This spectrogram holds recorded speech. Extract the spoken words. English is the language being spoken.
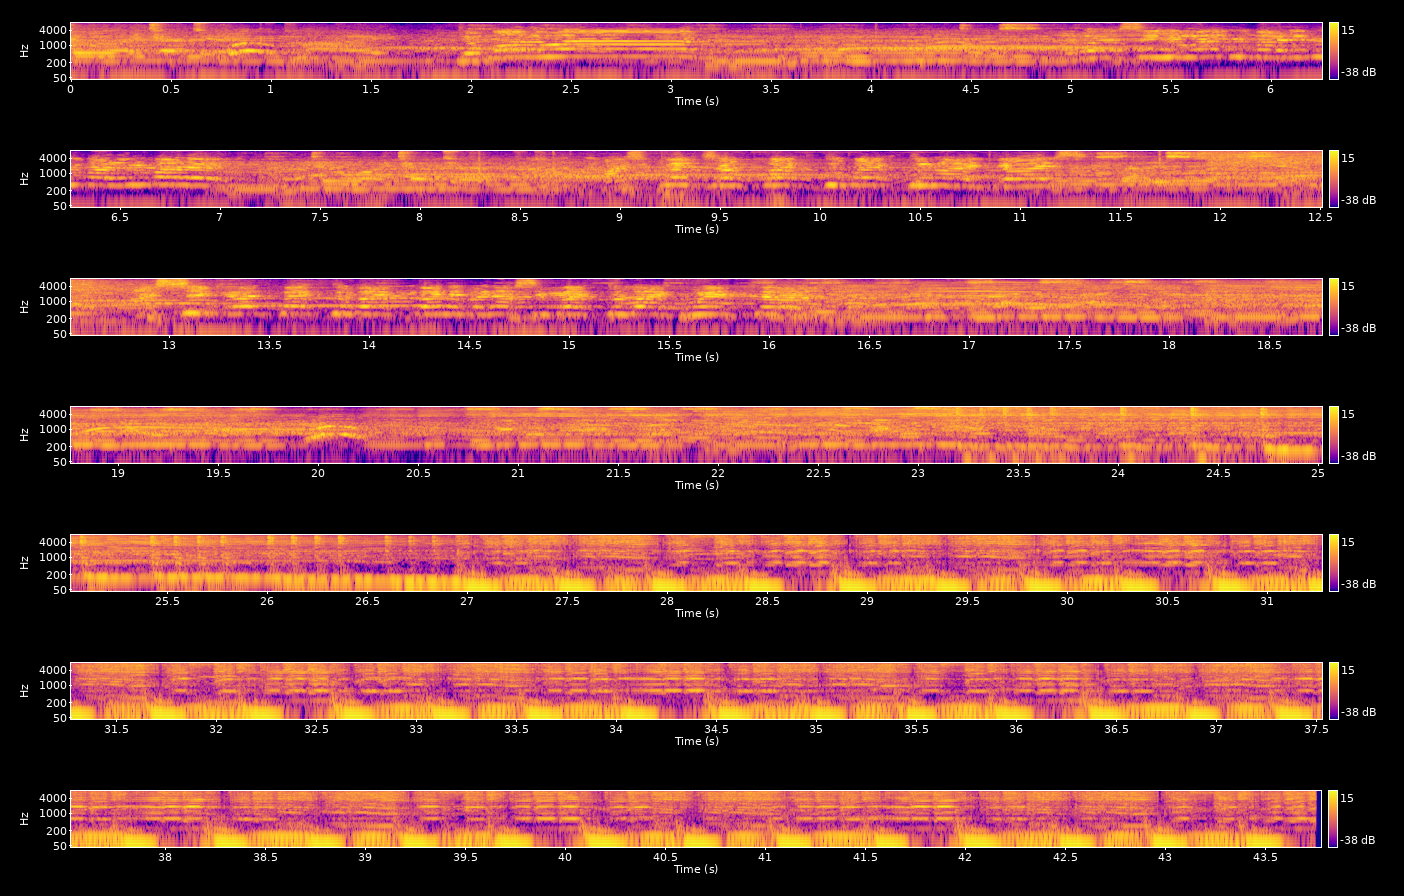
Till I tell you to comply. Tomorrow out! I want to see you, everybody, everybody, everybody! I spent some back to back tonight, guys. I secret back to back, Benny Benassi back to back with. Uh...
